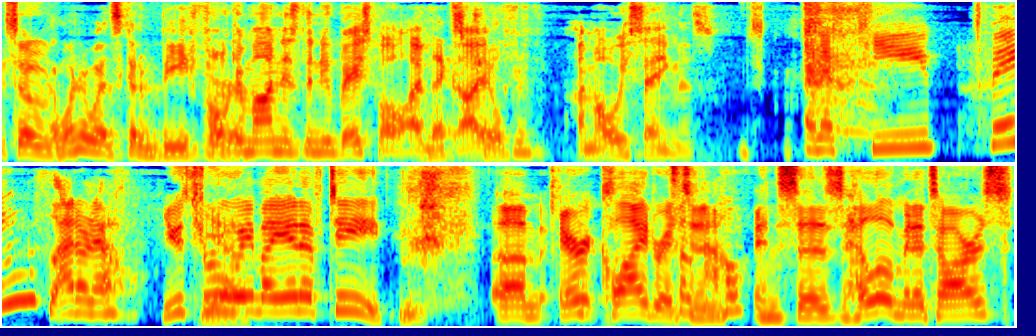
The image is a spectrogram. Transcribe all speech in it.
So I wonder what it's going to be for Pokemon is the new baseball. I've, Next I've, children? I'm always saying this. NFT things? I don't know. You threw Yeah. away my NFT. Um, Eric Clyde writes in and says, "Hello, Minotaurs.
